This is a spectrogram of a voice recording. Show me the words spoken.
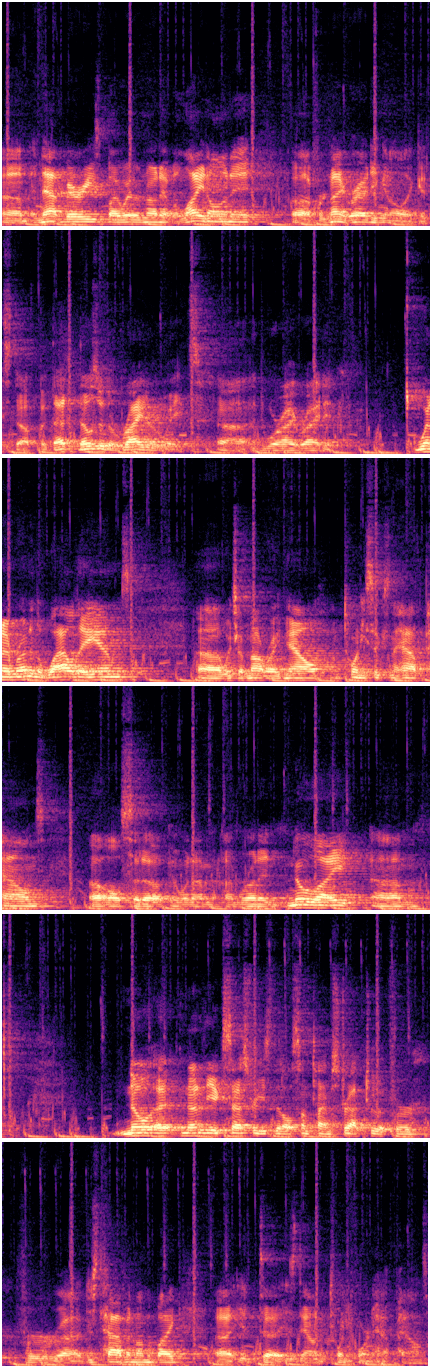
um, and that varies by whether or not I have a light on it, uh, for night riding and all that good stuff. But that, those are the rider weights uh, where I ride it. When I'm running the wild AMs, uh, which I'm not right now, I'm 26 and a half pounds uh, all set up. And when I'm, I'm running no light, um, no, uh, none of the accessories that I'll sometimes strap to it for, for uh, just having on the bike, it is down to 24 and a half pounds.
